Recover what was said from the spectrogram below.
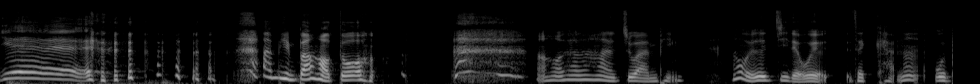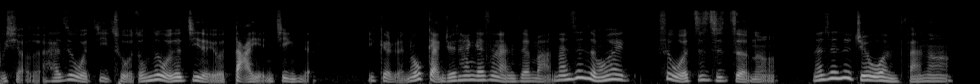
耶！安平帮好多，然后他说他是朱安平，然后我就记得我有在看，那我也不晓得，还是我记错。总之我就记得有大眼镜的一个人，我感觉他应该是男生吧？男生怎么会是我支持者呢？男生就觉得我很烦啊，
